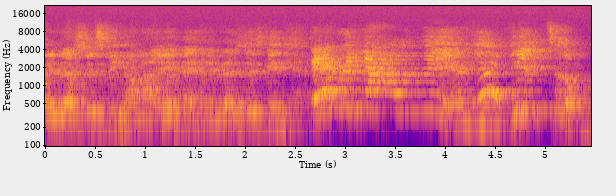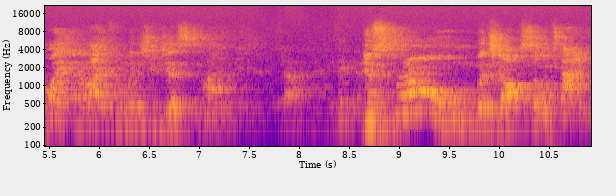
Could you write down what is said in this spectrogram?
Maybe that's just me. I'm not amen. Maybe that's just me. Every now and then, you get to the point in life in which you're just tired. You're strong, but you're also tired.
